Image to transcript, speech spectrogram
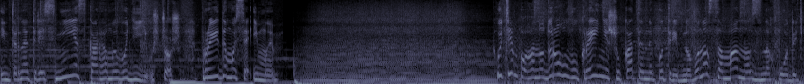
Інтернет рясніє скаргами водіїв. Що ж, проїдемося і ми. Утім, погану дорогу в Україні шукати не потрібно. Вона сама нас знаходить.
